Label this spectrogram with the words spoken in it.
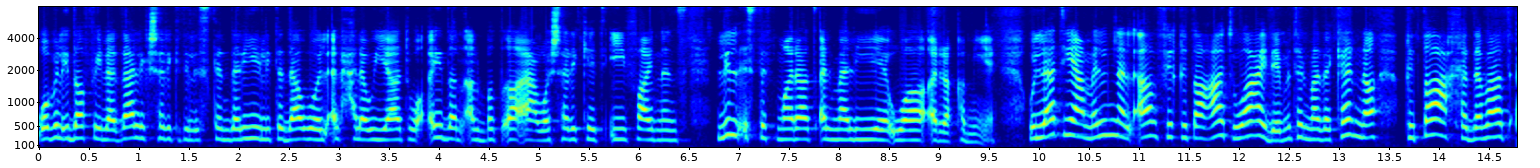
وبالإضافة إلى ذلك شركة الإسكندرية لتداول الحاويات وأيضا البضائع وشركة e-finance للاستثمارات المالية والرقمية. واللاتي يعملن الآن في قطاعات واعدة مثل ما ذكرنا قطاع خدمات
